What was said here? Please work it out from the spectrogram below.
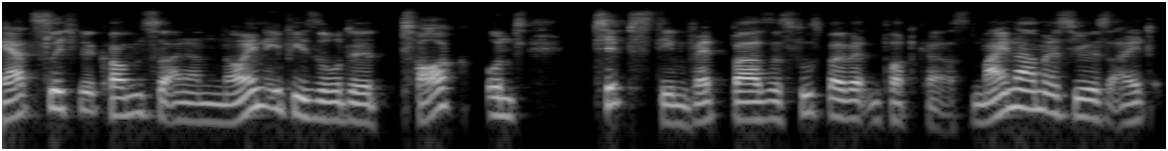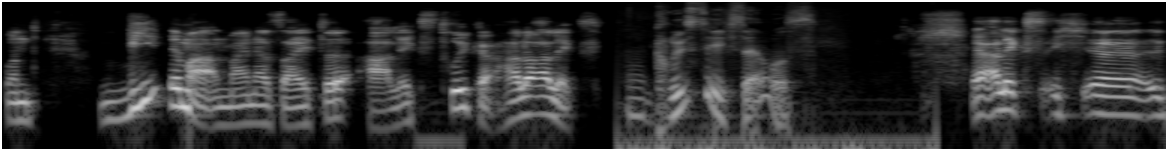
herzlich willkommen zu einer neuen Episode Talk und Tipps, dem Wettbasis Fußballwetten Podcast. Mein Name ist Julius Eid und wie immer an meiner Seite Alex Trüker. Hallo Alex. Grüß dich, Servus. Ja, Alex, ich äh,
